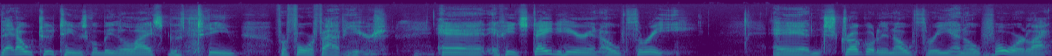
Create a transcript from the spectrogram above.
that 02 team is going to be the last good team for four or five years. And if he'd stayed here in 03 and struggled in 03 and 04 like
